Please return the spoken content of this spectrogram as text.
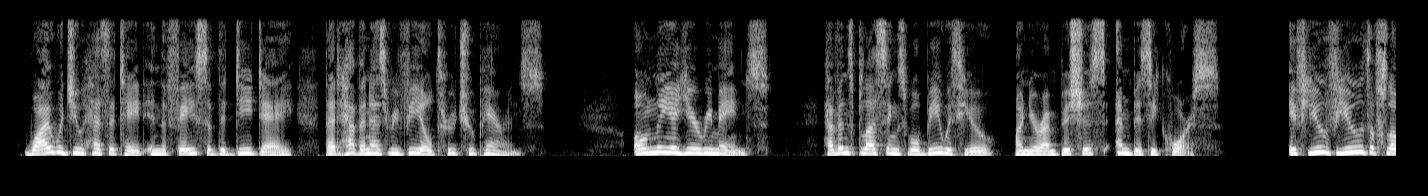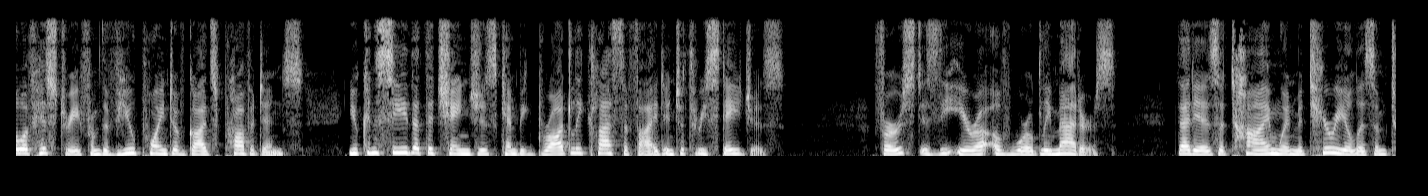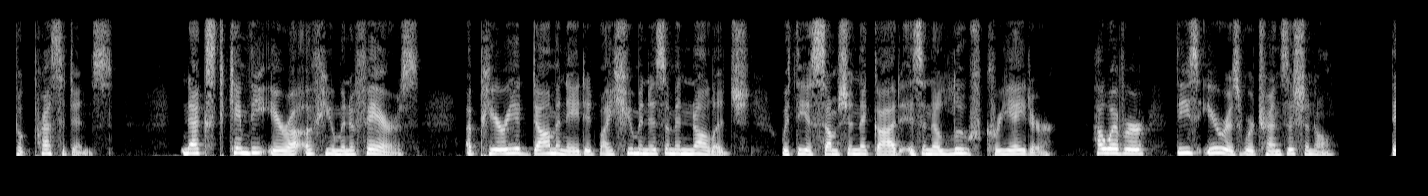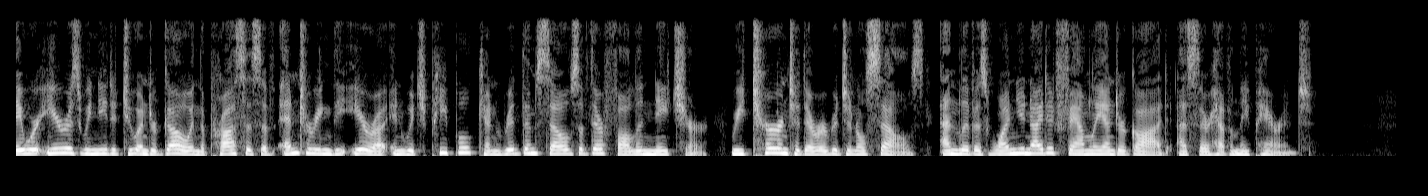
Why would you hesitate in the face of the D Day that heaven has revealed through true parents? Only a year remains. Heaven's blessings will be with you on your ambitious and busy course. If you view the flow of history from the viewpoint of God's providence, you can see that the changes can be broadly classified into three stages. First is the era of worldly matters, that is, a time when materialism took precedence. Next came the era of human affairs, a period dominated by humanism and knowledge, with the assumption that God is an aloof creator. However, these eras were transitional. They were eras we needed to undergo in the process of entering the era in which people can rid themselves of their fallen nature, return to their original selves, and live as one united family under God as their heavenly parent.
